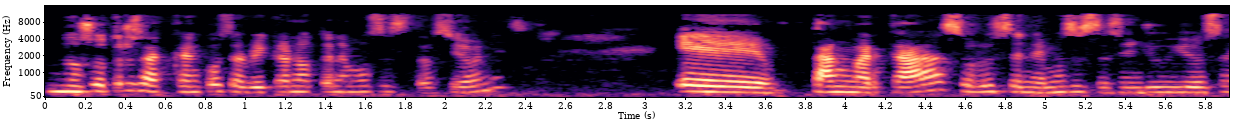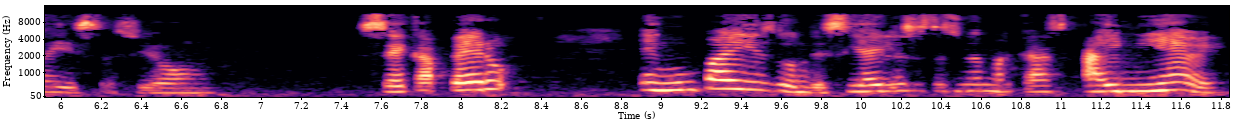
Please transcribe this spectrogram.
Nosotros acá en Costa Rica no tenemos estaciones eh, tan marcadas, solo tenemos estación lluviosa y estación seca, pero en un país donde sí hay las estaciones marcadas, hay nieve,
